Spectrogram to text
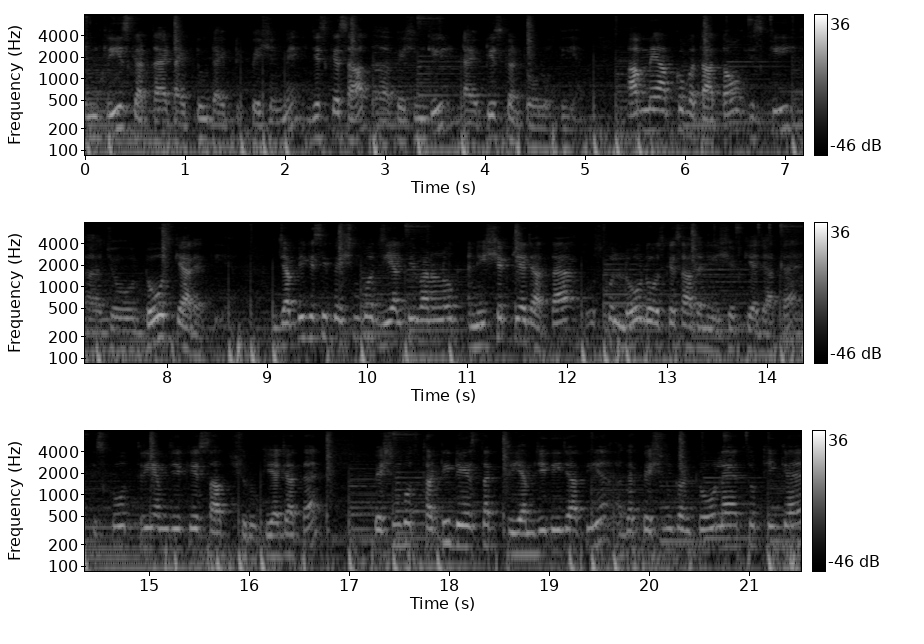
इंक्रीज करता है टाइप टू डायबिटिक पेशेंट में, जिसके साथ पेशेंट की डायबिटीज़ कंट्रोल होती है। अब मैं आपको बताता हूँ इसकी जो डोज क्या रहती है। जब भी किसी पेशेंट को जीएलपी वन लोग इनिशिएट किया जाता है, उसको लो डोज के साथ इनिशिएट किया जाता है। इसको थ्री एम जी के साथ शुरू किया जाता है। पेशेंट को थर्टी डेज़ तक थ्री एम जी दी जाती है। अगर पेशेंट कंट्रोल है तो ठीक है।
